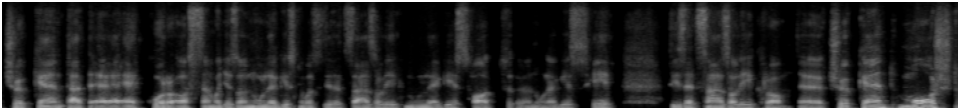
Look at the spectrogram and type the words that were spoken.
csökkent, tehát e, e, ekkor azt hiszem, hogy ez a 0,8 százalék 0,6, 0,7 százalékra csökkent. Most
